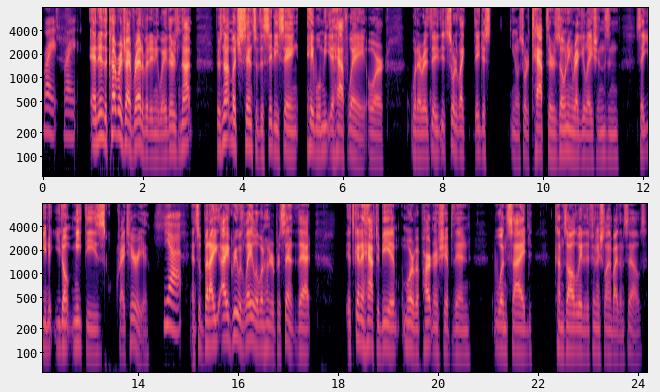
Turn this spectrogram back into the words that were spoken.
Right, right. And in the coverage I've read of it anyway, there's not there's not much sense of the city saying, "Hey, we'll meet you halfway" or whatever. It's sort of like they just you know sort of tap their zoning regulations and say you you don't meet these criteria. Yeah. And so, but I I agree with Layla 100 percent that it's going to have to be a more of a partnership than one side comes all the way to the finish line by themselves.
